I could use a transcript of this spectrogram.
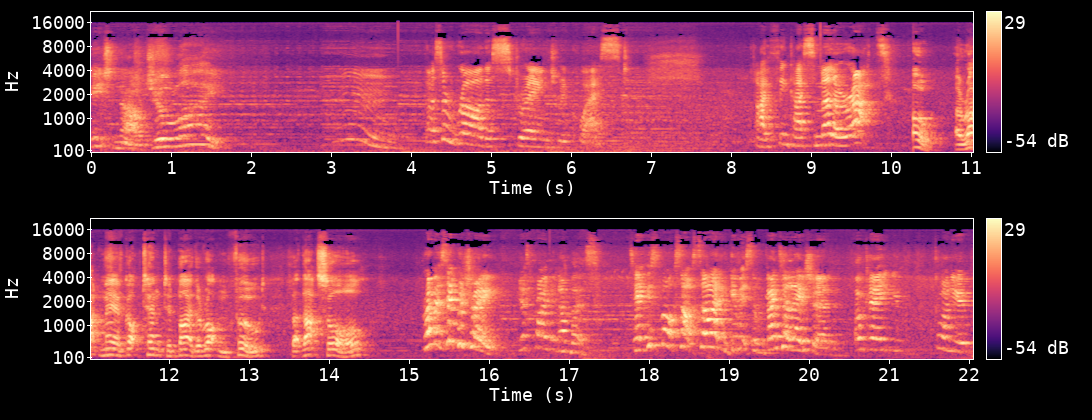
It's now July. Hmm, that's a rather strange request. I think I smell a rat. Oh, a rat may have got tempted by the rotten food, but that's all. Private Secretary, Yes, private numbers. take this box outside and give it some ventilation. Okay, you. Go on, you.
